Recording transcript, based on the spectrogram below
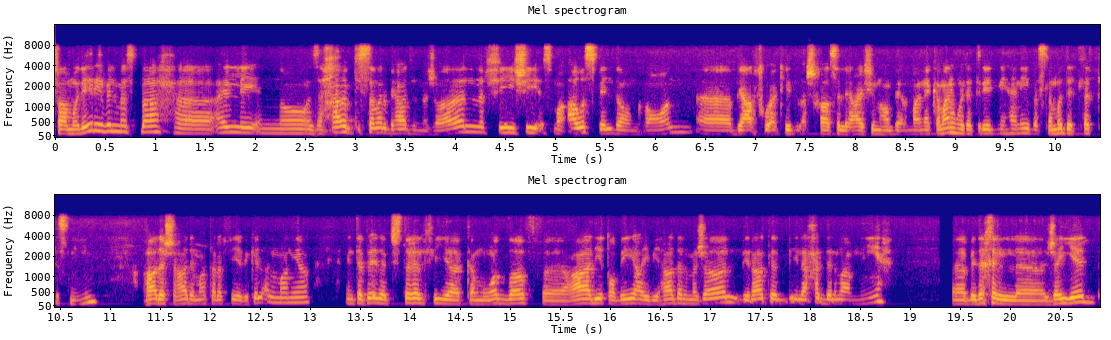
فمديري بالمسبح آه، قال لي إنه إذا حابب تستمر بهذا المجال في شيء اسمه اوس بيلدونغ هون آه، بيعرفوا أكيد الأشخاص اللي عايشين هون بألمانيا. كمان هو تدريب مهني بس لمدة ثلاث سنين. وهذا شهادة معترف فيها بكل ألمانيا. أنت بتقدر تشتغل فيها كموظف آه، عادي طبيعي بهذا المجال براتب إلى حد ما منيح بدخل جيد.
